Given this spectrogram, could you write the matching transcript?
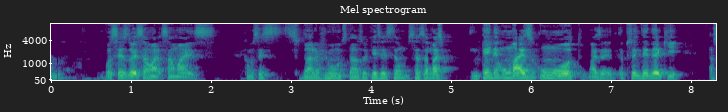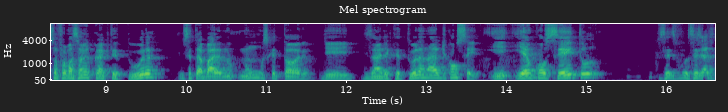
Vocês dois são, são mais. Como vocês estudaram juntos, tá, não vocês são, vocês são mais. Entendem um mais um outro, mas eu preciso entender aqui. a sua formação é com arquitetura, você trabalha num, num escritório de design de arquitetura na área de conceito. E, e é um conceito vocês, vocês, já,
